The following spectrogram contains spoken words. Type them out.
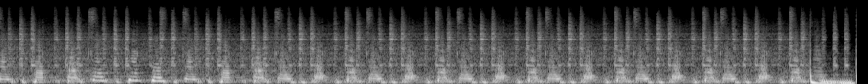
Thank you.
